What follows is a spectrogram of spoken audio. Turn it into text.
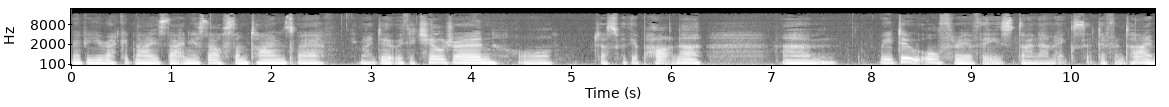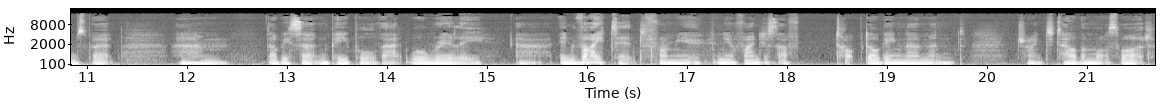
maybe you recognize that in yourself sometimes where you might do it with your children or just with your partner. Um, we do all three of these dynamics at different times, but um, there'll be certain people that will really uh, invite it from you, and you'll find yourself top dogging them and trying to tell them what's what.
